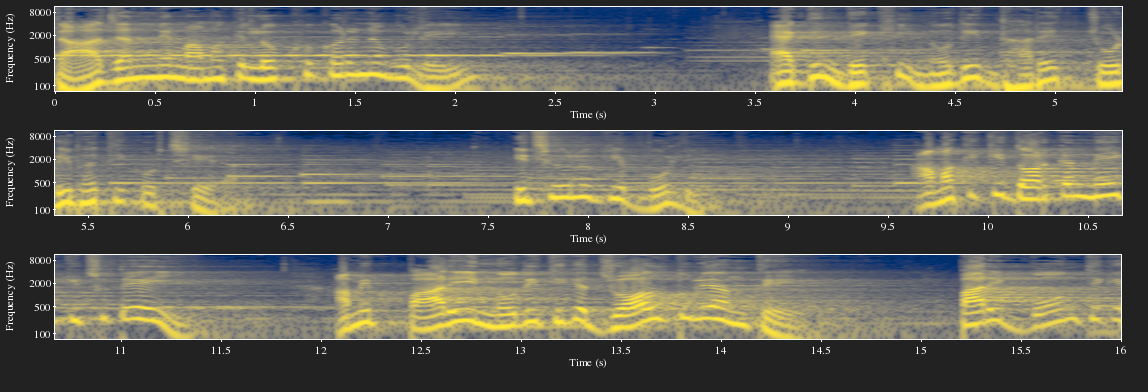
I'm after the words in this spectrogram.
তা জানলে মামাকে লক্ষ্য করে না বলেই। একদিন দেখি নদীর ধারে চড়িভাতি করছে এরা। ইচ্ছে হলো গিয়ে বলি, আমাকে কি দরকার নেই কিছুতেই? আমি পারি নদী থেকে জল তুলে আনতে, পারি বন থেকে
